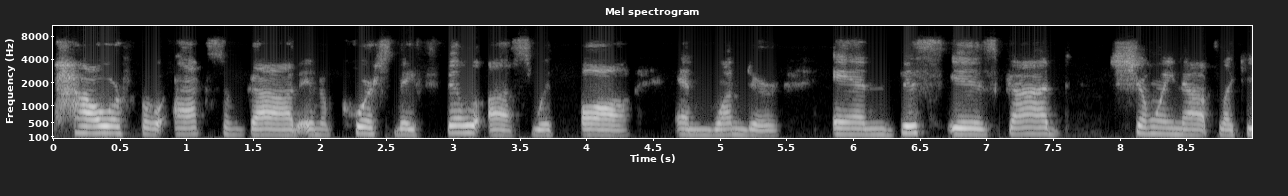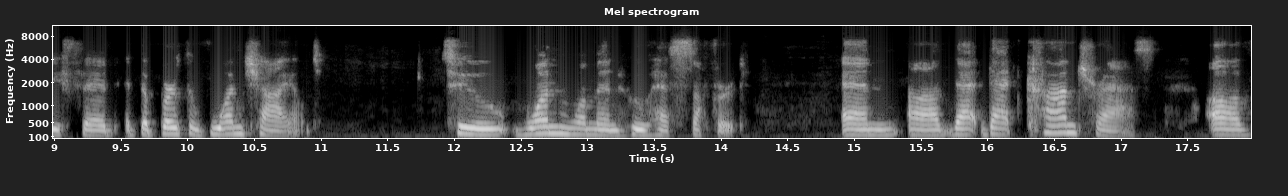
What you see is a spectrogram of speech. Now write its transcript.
powerful acts of God, and of course they fill us with awe and wonder. And this is God showing up, like you said, at the birth of one child to one woman who has suffered, and uh, that that contrast of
